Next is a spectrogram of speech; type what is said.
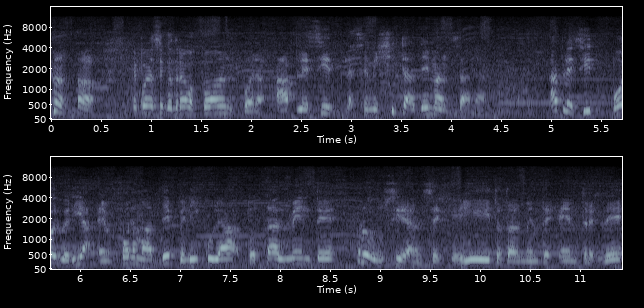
Después nos encontramos con, bueno, Appleseed, la semillita de manzana. Appleseed volvería en forma de película totalmente producida en CGI, totalmente en 3D.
